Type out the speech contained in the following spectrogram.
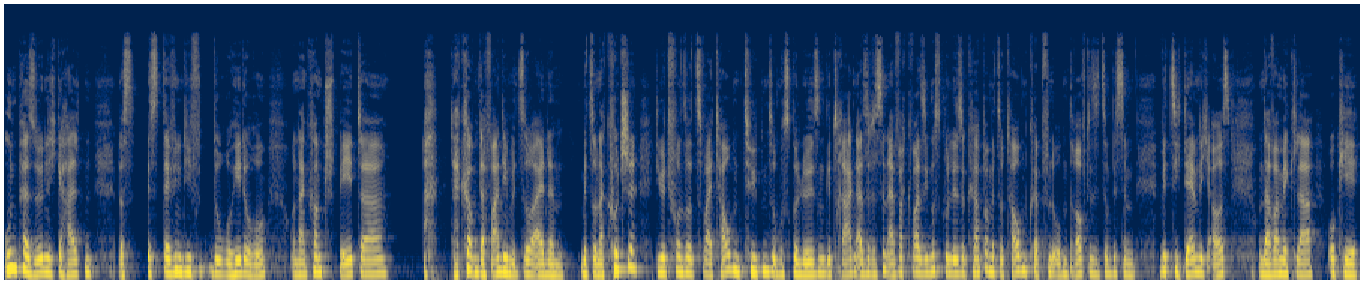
unpersönlich gehalten. Das ist definitiv Dorohedoro. Und dann kommt später Da kommen, da fahren die mit so einem, mit so einer Kutsche, die wird von so zwei Taubentypen, so muskulösen, getragen. Also das sind einfach quasi muskulöse Körper mit so Taubenköpfen oben drauf. Das sieht so ein bisschen witzig dämlich aus. Und da war mir klar, okay,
